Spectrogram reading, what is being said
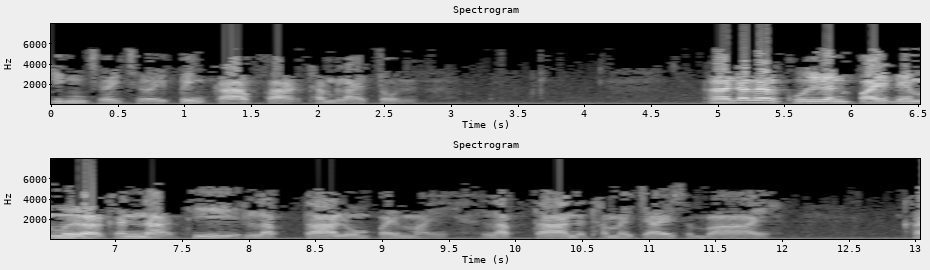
กินเฉยๆ เป็นกาฝากทำลายตน แล้วก็คุยกันไปในเมื่อขณะที่หลับตาลงไปใหม่ หลับตาเนี่ยทำให้ใจสบาย ใคร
